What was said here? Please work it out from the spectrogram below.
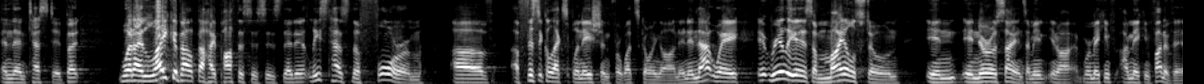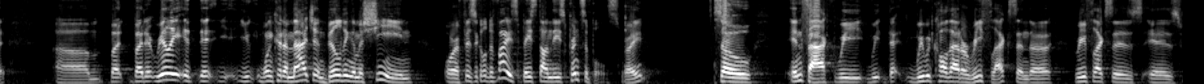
and then test it. But what I like about the hypothesis is that it at least has the form of a physical explanation for what's going on. And in that way, it really is a milestone in, in neuroscience. I mean, you know, we're making, I'm making fun of it. Um, but, but it really, it, it, you, one could imagine building a machine or a physical device based on these principles, right? So in fact, we, we, we would call that a reflex, and the reflex is, is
